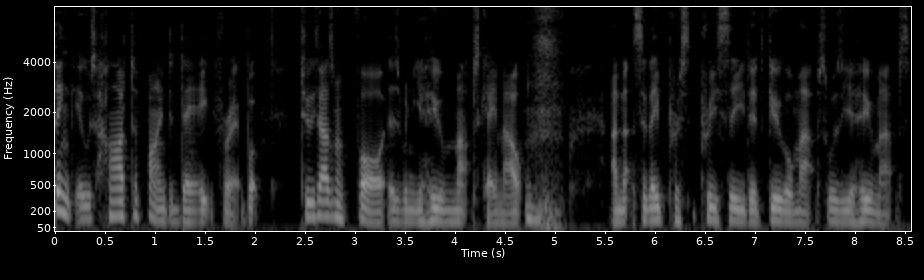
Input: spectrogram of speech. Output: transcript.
think it was hard to find a date for it, but 2004 is when Yahoo Maps came out, and that, so they pre- preceded Google Maps was Yahoo Maps,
